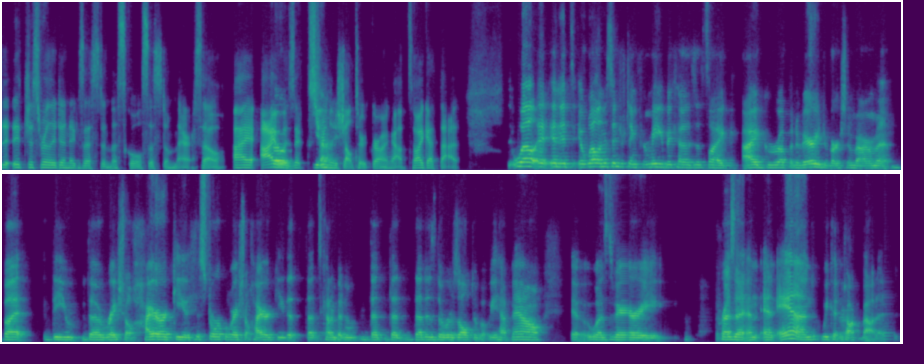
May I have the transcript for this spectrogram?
it just really didn't exist in the school system there. So I, I So, was extremely sheltered growing up. So I get that. Well and it's it, well and it's interesting for me because it's like i grew up in a very diverse environment but the the racial hierarchy the historical racial hierarchy that that's kind of been that that that is the result of what we have now it was very present and and and we couldn't talk about it.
